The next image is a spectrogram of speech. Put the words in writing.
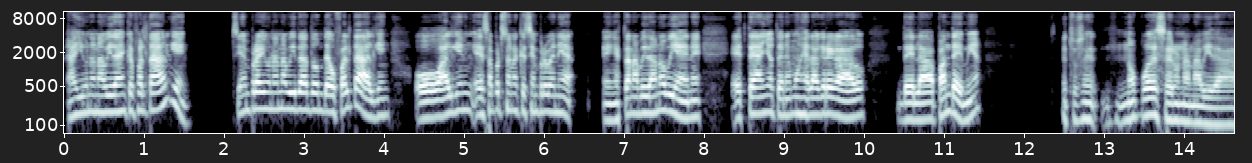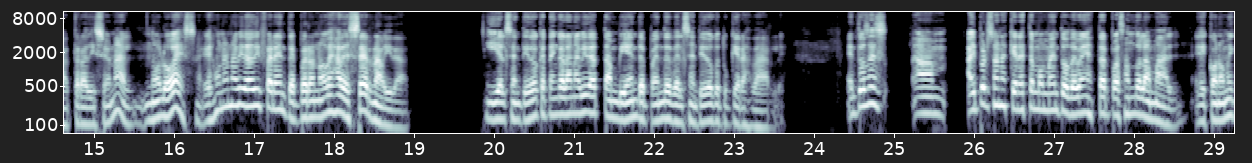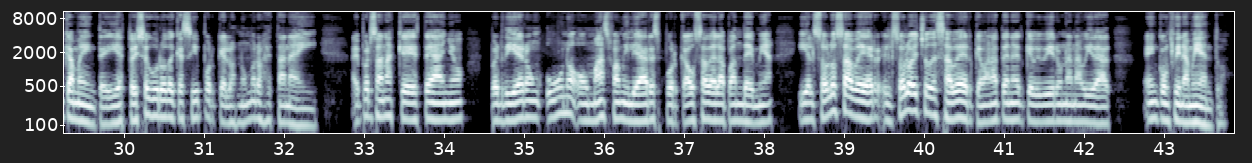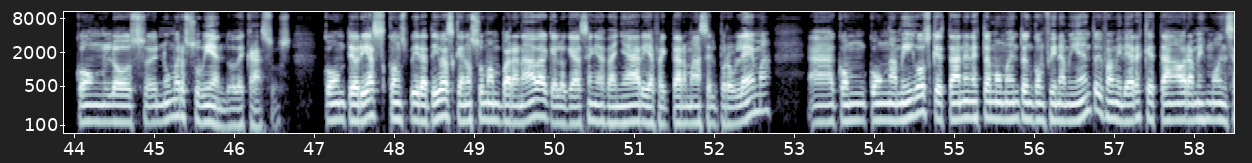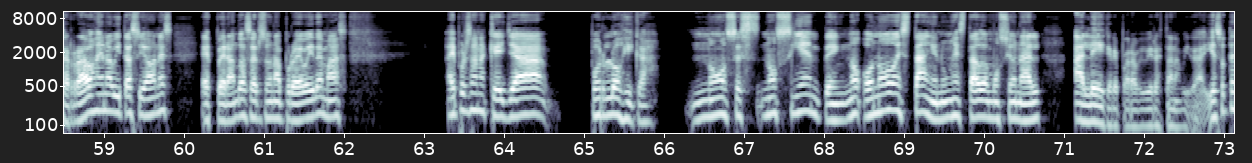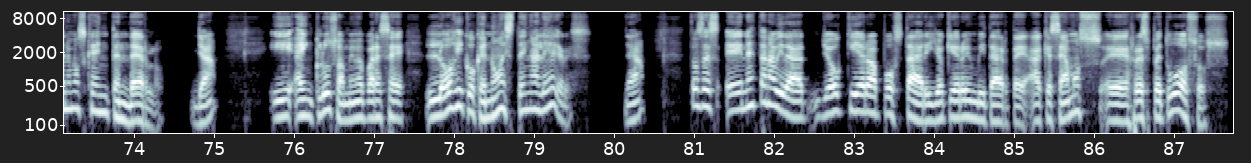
hay una Navidad en que falta alguien. Siempre hay una Navidad donde o falta alguien o alguien, esa persona que siempre venía en esta Navidad no viene. Este año tenemos el agregado de la pandemia. Entonces, no puede ser una Navidad tradicional. No lo es. Es una Navidad diferente, pero no deja de ser Navidad. Y el sentido que tenga la Navidad también depende del sentido que tú quieras darle. Entonces, hay personas que en este momento deben estar pasándola mal económicamente y estoy seguro de que sí porque los números están ahí. Hay personas que este año perdieron uno o más familiares por causa de la pandemia y el solo saber, el solo hecho de saber que van a tener que vivir una Navidad en confinamiento, con los eh, números subiendo de casos, con teorías conspirativas que no suman para nada, que lo que hacen es dañar y afectar más el problema, ah, con, con amigos que están en este momento en confinamiento y familiares que están ahora mismo encerrados en habitaciones esperando hacerse una prueba y demás. Hay personas que ya, por lógica, no se no sienten no, o no están en un estado emocional alegre para vivir esta Navidad. Y eso tenemos que entenderlo, ¿ya? Y, e incluso a mí me parece lógico que no estén alegres, ¿ya? Entonces, en esta Navidad yo quiero apostar y yo quiero invitarte a que seamos eh, respetuosos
